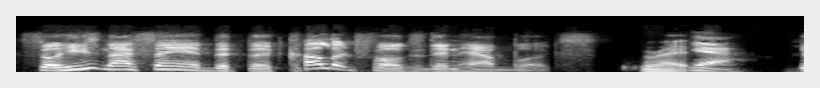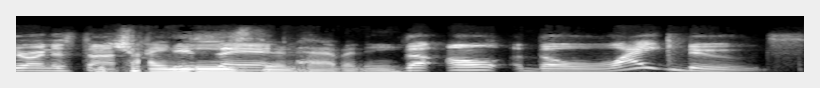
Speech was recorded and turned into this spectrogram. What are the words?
so he's not saying that the colored folks didn't have books Right. Yeah. during this The time. Chinese didn't have any. the o- the white dudes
